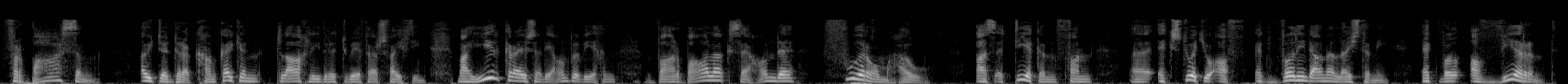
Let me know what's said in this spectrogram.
verbasing uit te druk. Gaan kyk in Klaagliedere 2 vers 15. Maar hier kry ons nou die handbeweging waar Balak sy hande voor hom hou as 'n teken van uh, ek stoot jou af. Ek wil nie daarna luister nie. Ek wil afwerend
